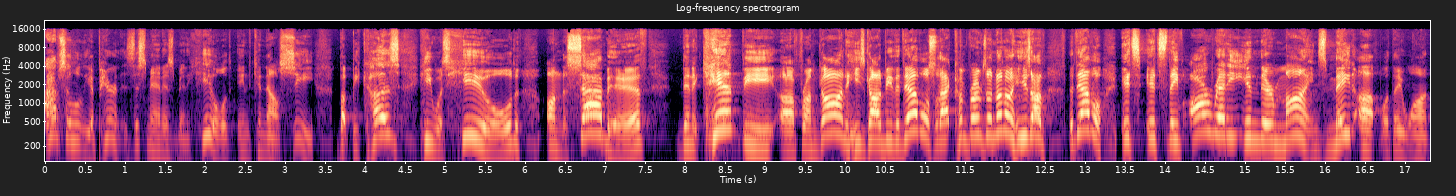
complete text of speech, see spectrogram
absolutely apparent is this man has been healed and can now see. But because he was healed on the Sabbath, then it can't be uh, from God and he's got to be the devil. So that confirms, oh, no, no, he's of the devil. It's, it's they've already in their minds made up what they want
